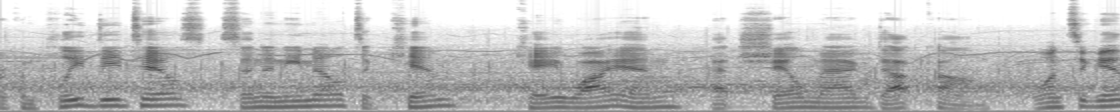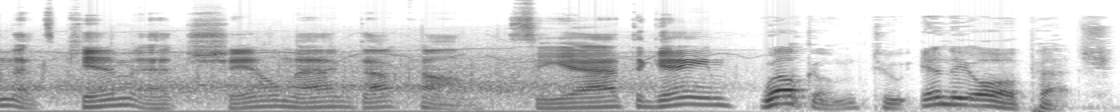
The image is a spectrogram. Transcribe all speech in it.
For complete details, send an email to Kym, K-Y-M, at shalemag.com. Once again, that's Kym at shalemag.com. See ya at the game. Welcome to In the Oil Patch.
